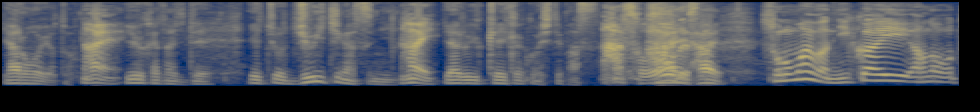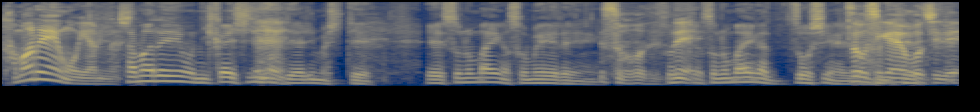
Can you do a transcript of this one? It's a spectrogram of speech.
やろうよとい。う形で、えー、一応11月にやる計画をしてます。はい、あそうですか、はいはい、その前は2回あの多摩霊園をやりました。多摩霊園を2回シリーズでやりまして、えーえー、その前が染井蓮そうですね。その前が雑司ヶ谷雑司ヶ谷星で。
